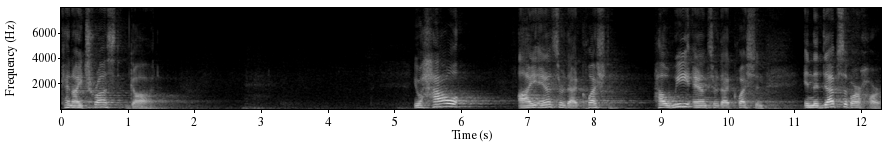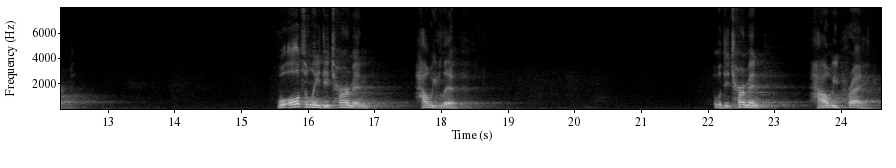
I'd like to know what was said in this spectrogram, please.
Can I trust God? You know, how I answer that question, how we answer that question in the depths of our heart will ultimately determine how we live. It will determine how we pray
